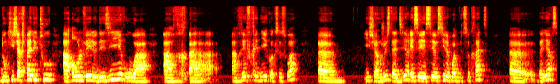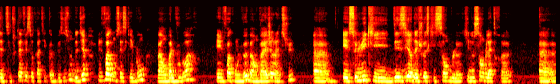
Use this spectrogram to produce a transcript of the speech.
donc il ne cherche pas du tout à enlever le désir ou à, à, réfréner quoi que ce soit. Euh, il cherche juste à dire, et c'est aussi le point de vue de Socrate, euh, d'ailleurs, c'est tout à fait socratique comme position, de dire, une fois qu'on sait ce qui est bon, bah, on va le vouloir, et une fois qu'on le veut, bah, on va agir là-dessus. Euh, et celui qui désire des choses qui, semblent, qui nous semblent être euh, euh,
